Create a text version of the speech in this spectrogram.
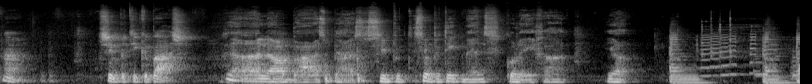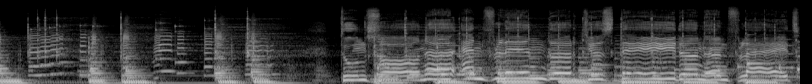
Nou, sympathieke baas. Ja, nou, baas, baas, sympa- sympathiek mens, collega, ja. Toen zonne en vlindertjes deden hun vlijt,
